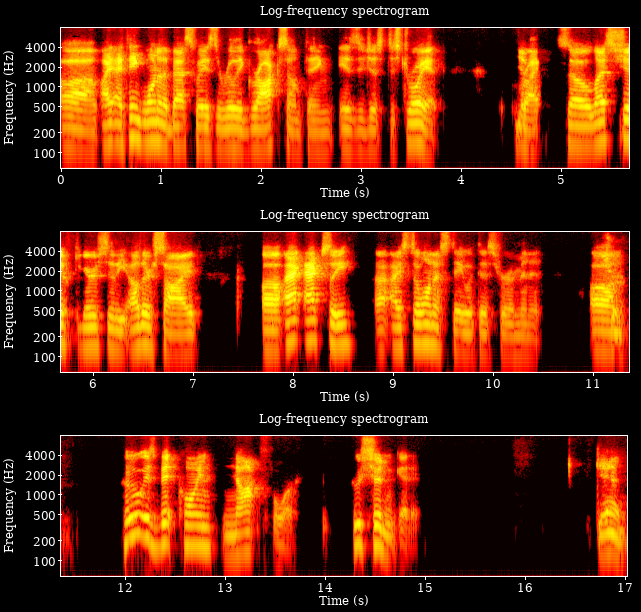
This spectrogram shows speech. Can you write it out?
Uh, I, I, think one of the best ways to really grok something is to just destroy it. Yeah. Right. So let's shift gears to the other side. Uh, I, actually, I, I still want to stay with this for a minute. Um, sure. Who is Bitcoin not for? Who shouldn't get it? Again,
